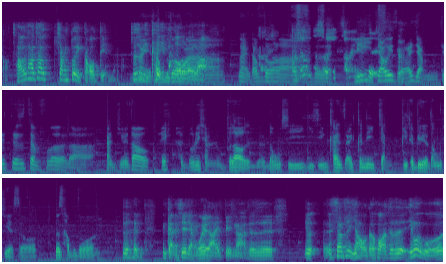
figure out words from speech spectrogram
啊，然后他到相对高点了，就是你可以跑了啦，那也差不多啦。好像你以交易者来讲，就就是正负二啦。感觉到哎，很多你想象不到的东西已经开始在跟你讲比特币的东西的时候，就差不多了。是很很感谢两位来宾啊，就是。有像是咬的话，就是因为我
